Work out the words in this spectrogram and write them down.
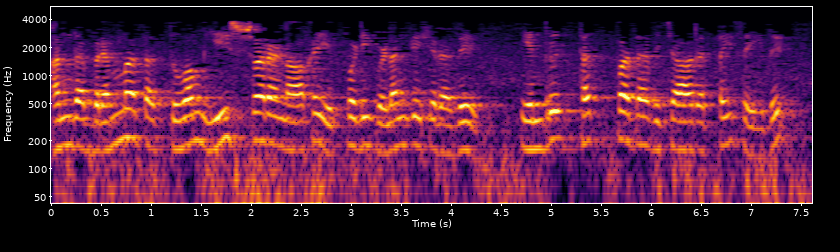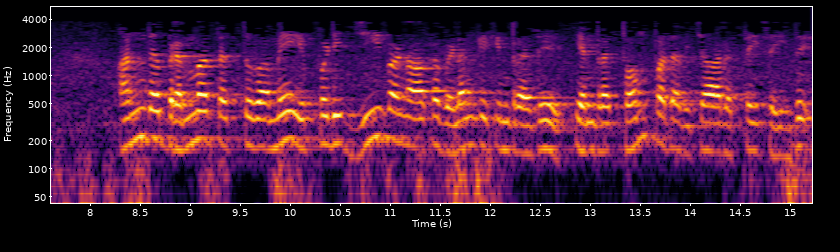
அந்த பிரம்ம தத்துவம் ஈஸ்வரனாக எப்படி விளங்குகிறது என்று தத்பத விசாரத்தை செய்து அந்த பிரம்ம தத்துவமே எப்படி ஜீவனாக விளங்குகின்றது என்ற தொம்பத விசாரத்தை செய்து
